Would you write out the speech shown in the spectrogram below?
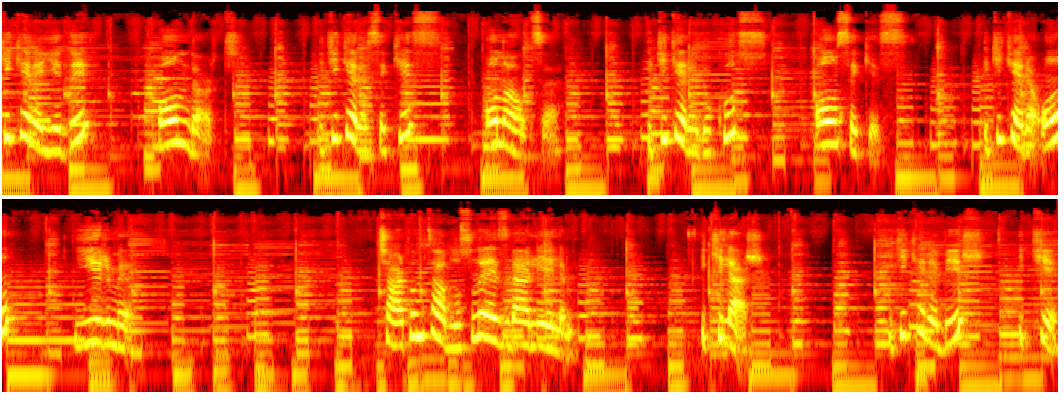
2 kere 7, 14. 2 kere 8, 16. 2 kere 9, 18. 2 kere 10, 20. Çarpım tablosunu ezberleyelim. İkiler. 2 kere 1, 2.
